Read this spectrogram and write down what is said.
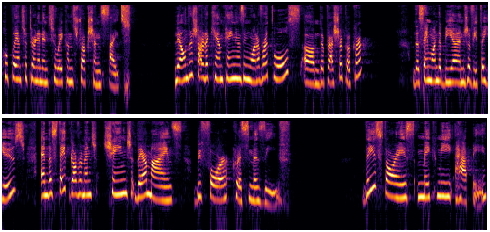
who planned to turn it into a construction site. Leandro started a campaign using one of our tools, um, the pressure cooker, the same one that Bia and Jovita used, and the state government changed their minds before Christmas Eve. These stories make me happy,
